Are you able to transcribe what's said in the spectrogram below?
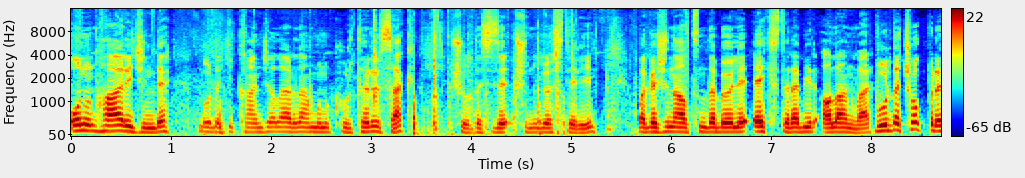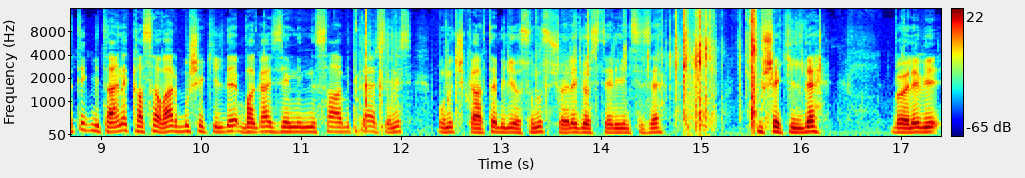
Onun haricinde buradaki kancalardan bunu kurtarırsak şurada size şunu göstereyim. Bagajın altında böyle ekstra bir alan var. Burada çok pratik bir tane kasa var. Bu şekilde bagaj zeminini sabitlerseniz bunu çıkartabiliyorsunuz. Şöyle göstereyim size. Bu şekilde böyle bir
